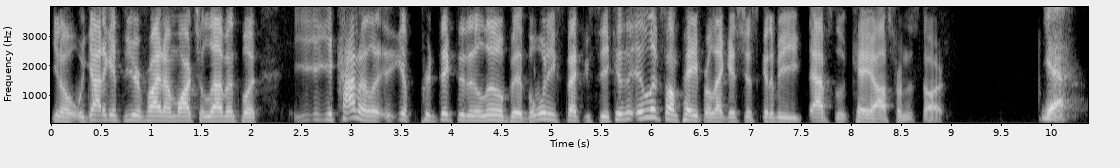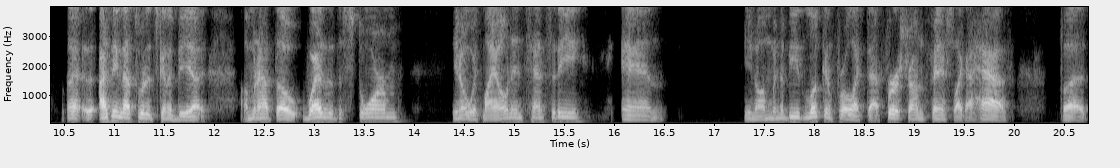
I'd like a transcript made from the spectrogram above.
you know, we got to get to your fight on March 11th, but you, you kind of predicted it a little bit. But what do you expect to see? Because it, it looks on paper like it's just going to be absolute chaos from the start. Yeah, I think that's what it's going to be. I'm going to have to weather the storm, you know, with my own intensity. And, you know, I'm going to be looking for like that first round finish like I have. But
